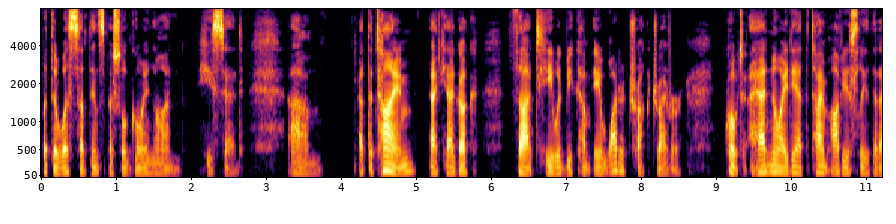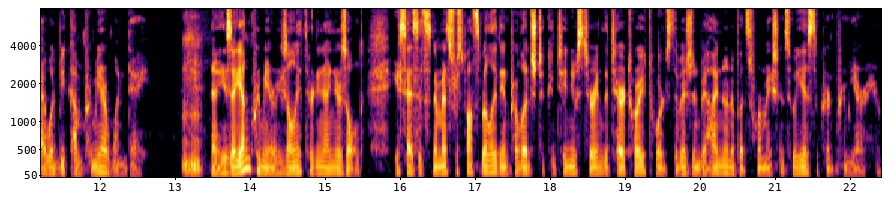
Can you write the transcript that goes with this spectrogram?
but there was something special going on, he said. Um, at the time, Akeeagok thought he would become a water truck driver. Quote, I had no idea at the time, obviously, that I would become premier one day. Mhm. Now, he's a young premier. He's only 39 years old. He says it's an immense responsibility and privilege to continue steering the territory towards the vision behind Nunavut's formation. So he is the current premier here.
